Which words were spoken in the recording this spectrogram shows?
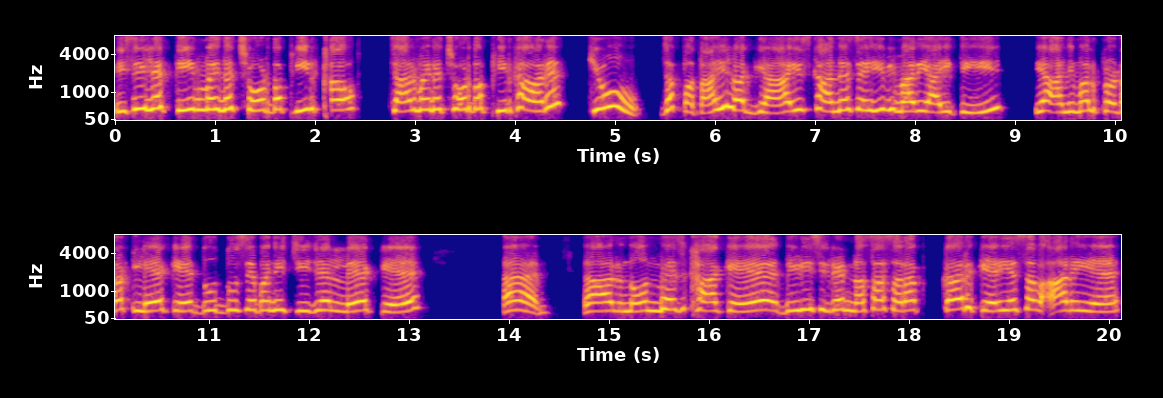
इसीलिए तीन महीने छोड़ दो, फिर खाओ। चार महीने छोड़ दो, फिर खाओ। अरे, क्यों? जब पता ही लग गया, इस खाने से ही बीमारी आई थी। या एनिमल प्रोडक्ट लेके दूध दूध से बनी चीज़ें लेके, है और नॉन वेज खा के बीड़ी सिगरेट, नशा शराब करके ये सब आ रही है।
